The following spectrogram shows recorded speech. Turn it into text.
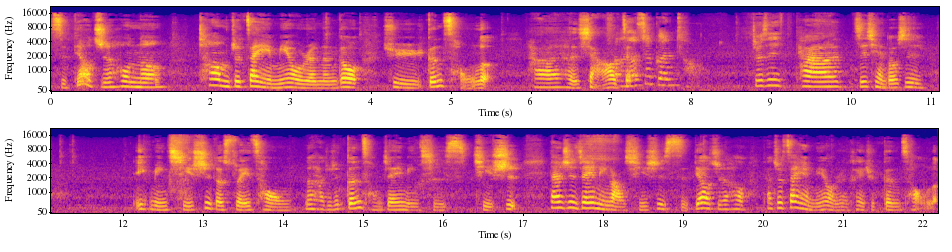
死掉之后呢，Tom 就再也没有人能够去跟从了。他很想要在什么是跟从？就是他之前都是 一名骑士的随从，那他就是跟从这一名骑骑士。但是这一名老骑士死掉之后，他就再也没有人可以去跟从了。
